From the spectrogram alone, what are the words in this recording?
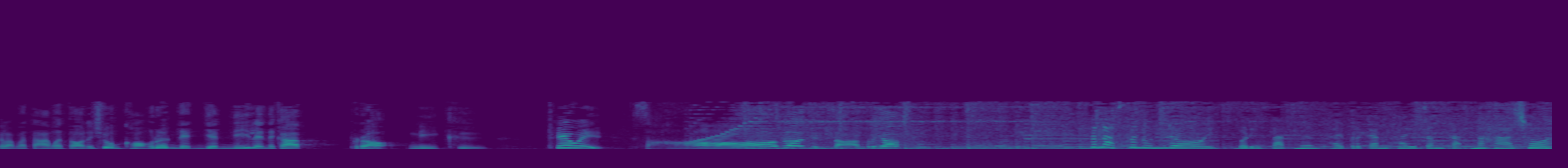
กลับมาตามกันต่อในช่วงของเรื่องเด่นเย็นนี้เลยนะครับ เพราะนี่คือ ทีวีสามร้อยสิบสามครับ สนับสนุนโดยบริษัทเมืองไทยประกันภัยจำกัดมหาชน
